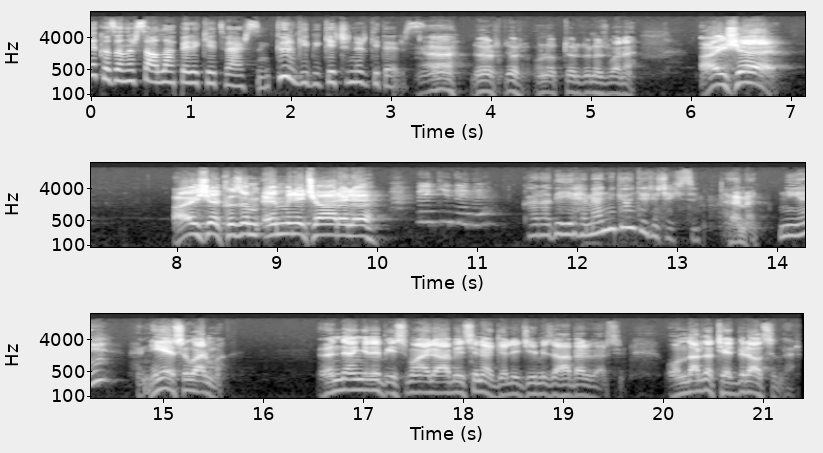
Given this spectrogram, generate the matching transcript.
Ne kazanırsa Allah bereket versin. Gül gibi geçinir gideriz. Ha, dur dur unutturdunuz bana. Ayşe! Ayşe kızım emmini çağır hele. Peki dede. Karabey'i hemen mi göndereceksin? Hemen. Niye? Niyesi var mı? Önden gidip İsmail abisine geleceğimizi haber versin. Onlar da tedbir alsınlar.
